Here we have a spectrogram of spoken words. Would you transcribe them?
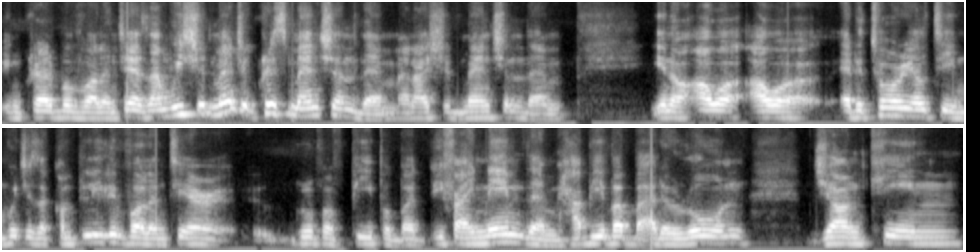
incredible volunteers. And we should mention, Chris mentioned them, and I should mention them you know, our, our editorial team, which is a completely volunteer group of people, but if I name them, Gabeba Baderoon, John Keene,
